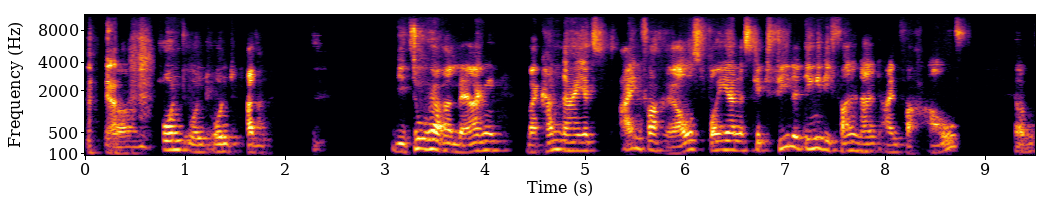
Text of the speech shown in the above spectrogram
ja. ähm, und, und, und. Also die Zuhörer merken, man kann da jetzt einfach rausfeuern. Es gibt viele Dinge, die fallen halt einfach auf. Ähm,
